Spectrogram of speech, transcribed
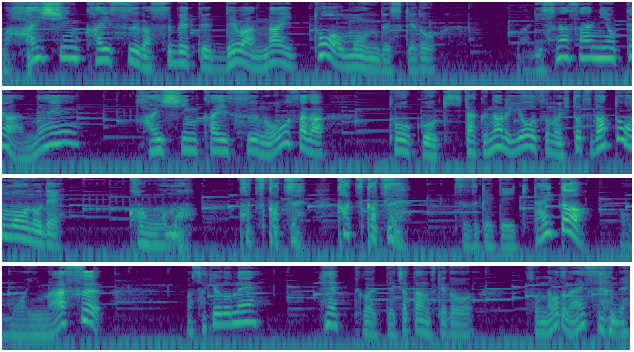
まあ、配信回数が全てではないとは思うんですけど、まあ、リスナーさんによってはね、配信回数の多さがトークを聞きたくなる要素の一つだと思うので、今後もコツコツ、コツコツ続けていきたいと思います。まあ、先ほどね、へってこうやってやっちゃったんですけど、そんなことないっすよね。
